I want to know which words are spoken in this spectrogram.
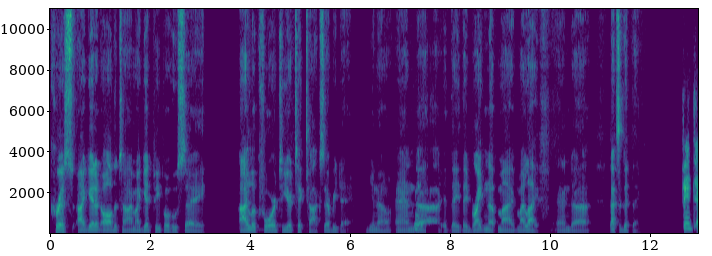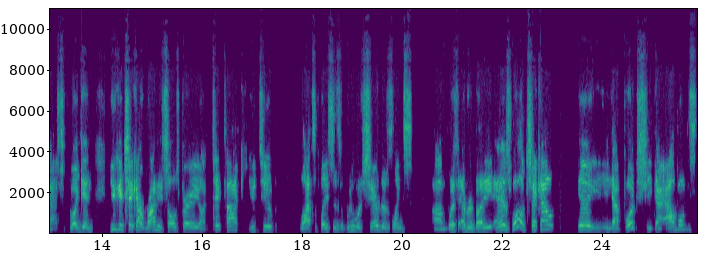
Chris, I get it all the time. I get people who say, I look forward to your TikToks every day, you know, and cool. uh, they they brighten up my my life, and uh, that's a good thing. Fantastic. Well, again, you can check out Rodney Saulsberry on TikTok, YouTube, lots of places. We will share those links um, with everybody, and as well, check out. You know, you got books, you got albums,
